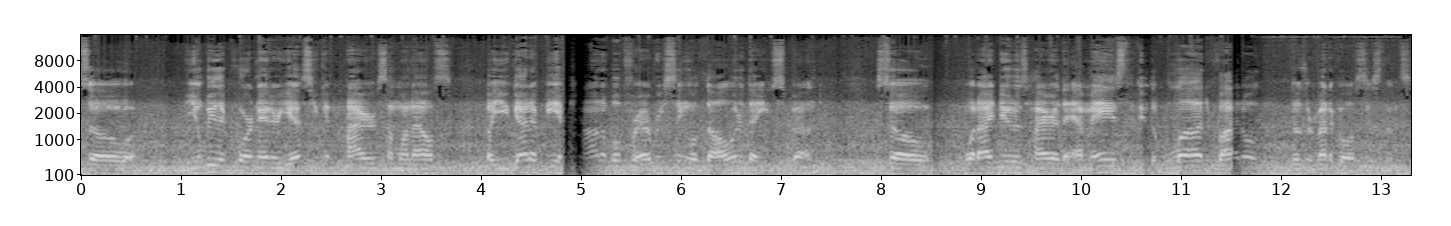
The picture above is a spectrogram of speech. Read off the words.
So you'll be the coordinator. Yes, you can hire someone else, but you gotta be accountable for every single dollar that you spend. So what I do is hire the MAs to do the blood, vital, those are medical assistants.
